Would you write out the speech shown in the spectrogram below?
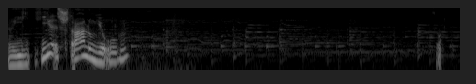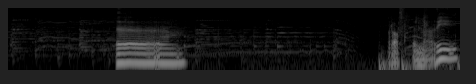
Hi- Hier ist Strahlung hier oben. Ähm. Raffinerie.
